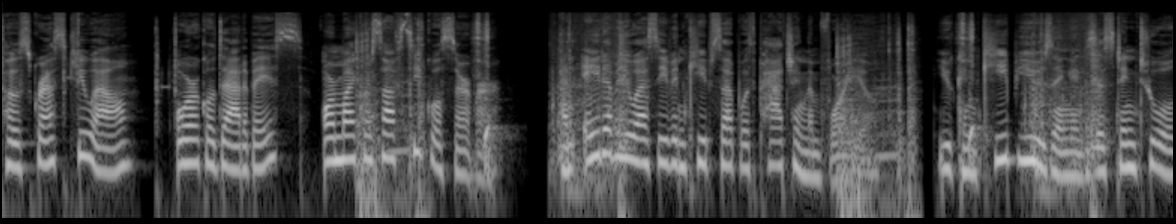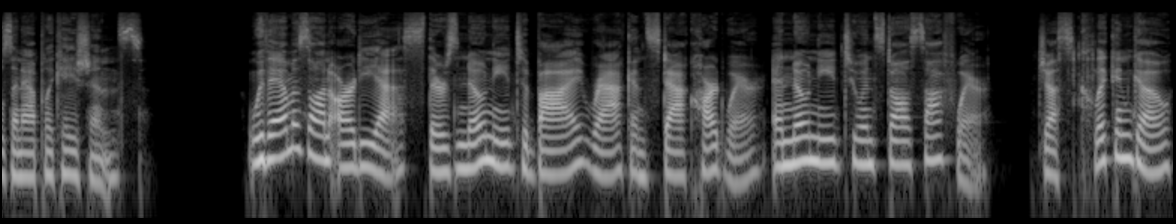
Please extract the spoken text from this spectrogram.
PostgreSQL, Oracle Database, or Microsoft SQL Server. And AWS even keeps up with patching them for you. You can keep using existing tools and applications. With Amazon RDS, there's no need to buy, rack, and stack hardware, and no need to install software. Just click and go,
